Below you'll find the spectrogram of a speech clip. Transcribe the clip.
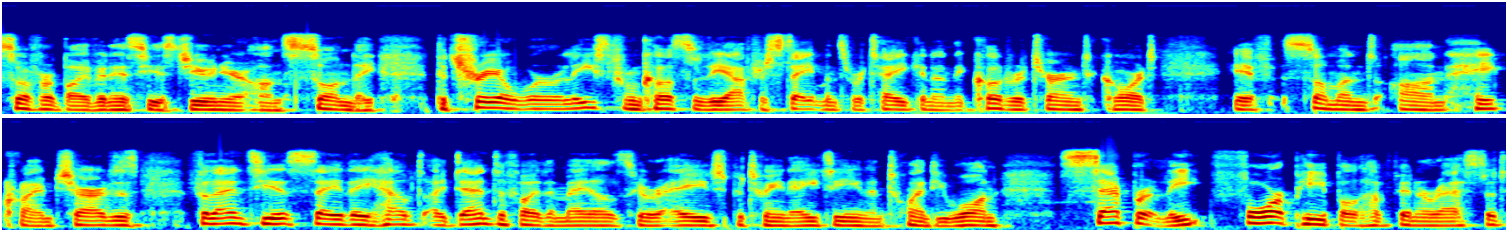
suffered by Vinicius Jr. on Sunday. The trio were released from custody after statements were taken and they could return to court if summoned on hate crime charges. Valencia say they helped identify the males who are aged between 18 and 21. Separately, four people have been arrested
